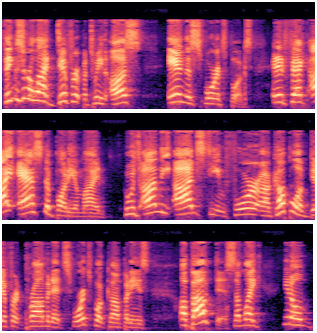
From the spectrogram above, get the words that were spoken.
things are a lot different between us and the sports books. And in fact, I asked a buddy of mine who was on the odds team for a couple of different prominent sportsbook companies about this. I'm like, you know,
